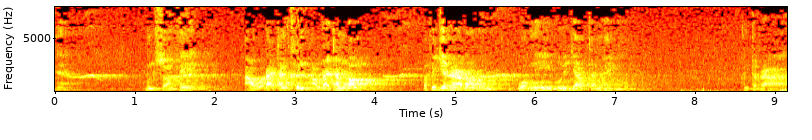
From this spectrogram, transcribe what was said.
เนี่ยมนุษย์สองเพศ เอาได้ทั้งขึ้น เอาได้ทั้งล่องพระพิจารณาลองดูพวกนี้พระพุทธเจ้าท่านไม่คบอันตราย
